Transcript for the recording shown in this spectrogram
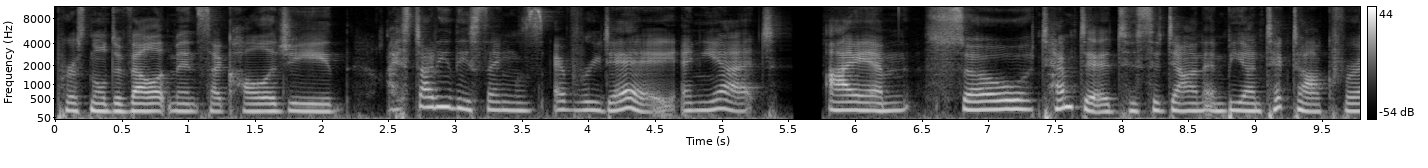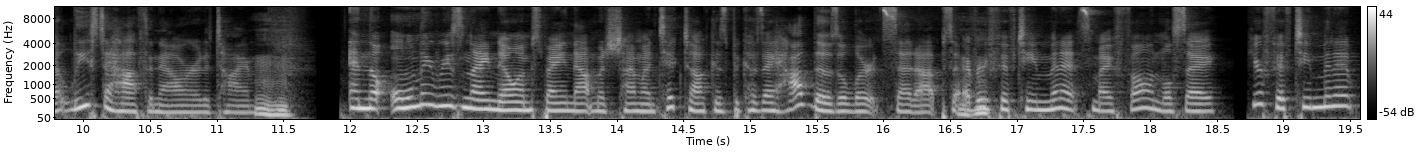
personal development, psychology. I study these things every day. And yet, I am so tempted to sit down and be on TikTok for at least a half an hour at a time. Mm-hmm. And the only reason I know I'm spending that much time on TikTok is because I have those alerts set up. So mm-hmm. every 15 minutes, my phone will say, your 15 minute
